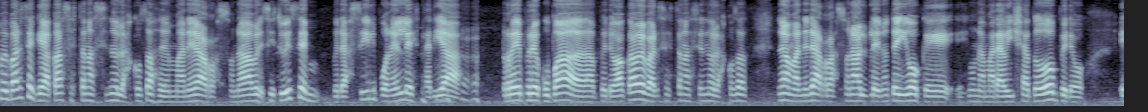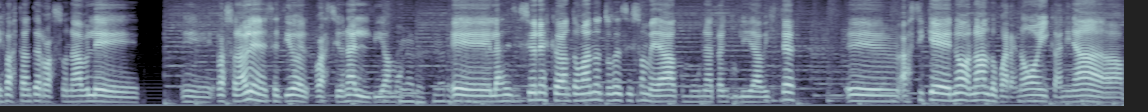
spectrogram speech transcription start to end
me parece que acá se están haciendo las cosas de manera razonable. Si estuviese en Brasil, ponerle estaría re preocupada, pero acá me parece que están haciendo las cosas de una manera razonable. No te digo que es una maravilla todo, pero es bastante razonable eh, razonable en el sentido del racional, digamos. Eh, las decisiones que van tomando, entonces eso me da como una tranquilidad, ¿viste? Eh, así que no, no ando paranoica ni nada,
